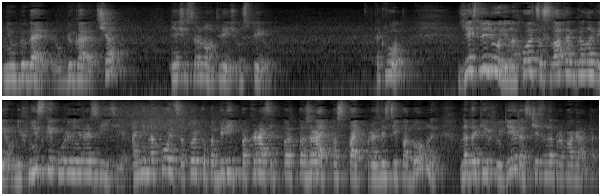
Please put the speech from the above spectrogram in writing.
не убегай, убегает чат, я еще все равно отвечу, успею. Так вот, если люди находятся с ватой в голове, у них низкий уровень развития, они находятся только побелить, покрасить, пожрать, поспать, произвести подобных, на таких людей рассчитана пропаганда.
